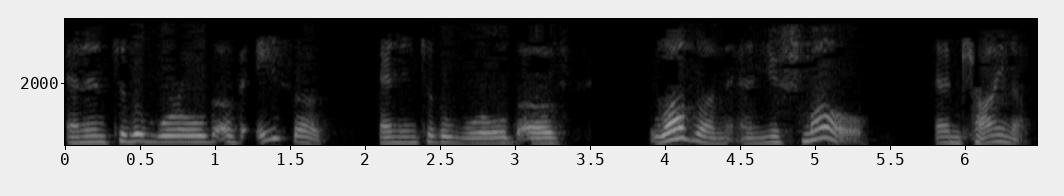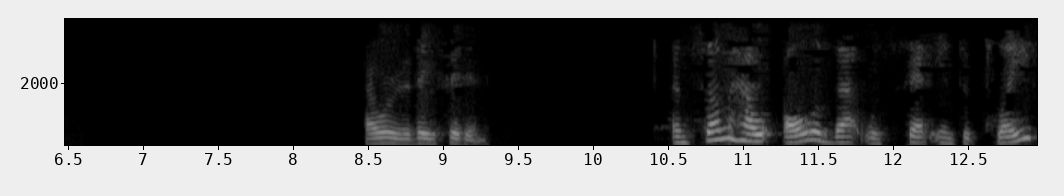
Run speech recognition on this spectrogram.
and into the world of Asa and into the world of Lavan and Yishmael and China. However they fit in. And somehow all of that was set into place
